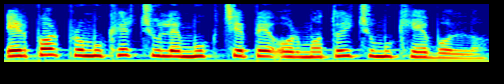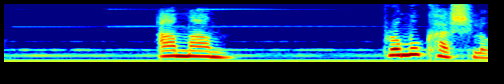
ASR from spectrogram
এরপর প্রমুখের চুলে মুখ চেপে ওর মতোই চুমু খেয়ে বলল, আম আম। প্রমুখ হাসল।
